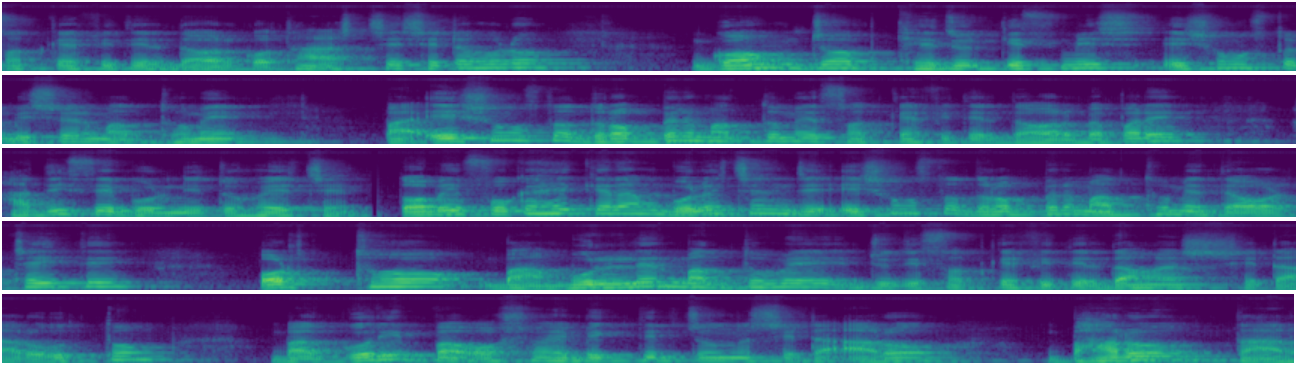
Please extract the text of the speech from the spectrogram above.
সদকে ফিতির দেওয়ার কথা আসছে, সেটা হলো গম, জব, খেজুর কিশমিশ এই সমস্ত বিষয়ের মাধ্যমে বা এই সমস্ত দ্রব্যের মাধ্যমে সদকা ফিতির দেওয়ার ব্যাপারে হাদিসে বর্ণিত হয়েছে। তবে ফোকাহে কেরাম বলেছেন যে, এই সমস্ত দ্রব্যের মাধ্যমে দেওয়ার চাইতে অর্থ বা মূল্যের মাধ্যমে যদি সদকা ফিতির দেওয়া হয়, সেটা আরও উত্তম বা গরিব বা অসহায় ব্যক্তির জন্য সেটা আরও ভালো তার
